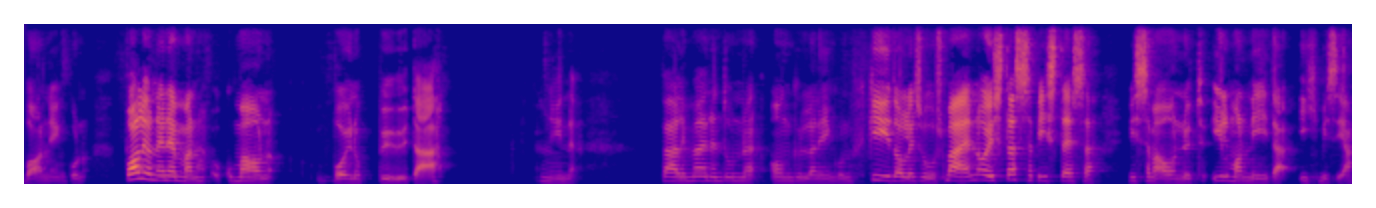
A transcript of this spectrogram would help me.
vaan niin kuin, paljon enemmän kuin mä oon voinut pyytää. Niin päällimmäinen tunne on kyllä niin kuin kiitollisuus. Mä en olisi tässä pisteessä, missä mä oon nyt ilman niitä ihmisiä,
